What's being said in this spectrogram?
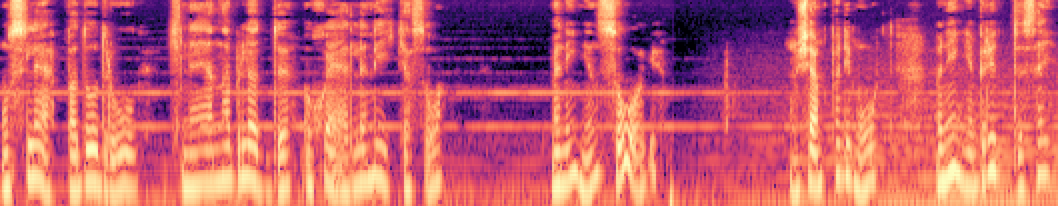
Hon släpade och drog, knäna blödde och själen likaså. Men ingen såg. Hon kämpade emot, men ingen brydde sig.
